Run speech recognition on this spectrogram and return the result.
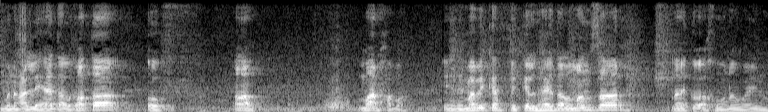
بنعلي هذا الغطاء. أوف. آه. مرحبا. يعني ما بكفي كل هيدا المنظر. لايكو أخونا وينه؟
